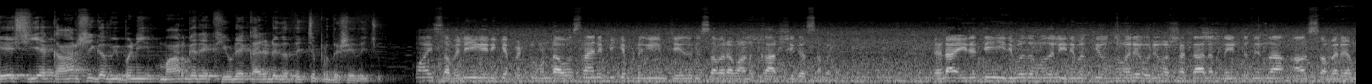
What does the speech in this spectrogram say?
ദേശീയ കാർഷിക വിപണി മാർഗരേഖയുടെ കരട് കത്തിച്ച് പ്രതിഷേധിച്ചു. സബലീകരിക്കപ്പെട്ടുകൊണ്ട് അവസാനിപ്പിക്കപ്പെടുകയും ചെയ്തൊരു സമരമാണ് കാർഷിക സമരം. രണ്ടായിരത്തി ഇരുപത് മുതൽ ഇരുപത്തിയൊന്ന് വരെ ഒരു വർഷക്കാലം നീണ്ടുനിന്ന ആ സമരം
